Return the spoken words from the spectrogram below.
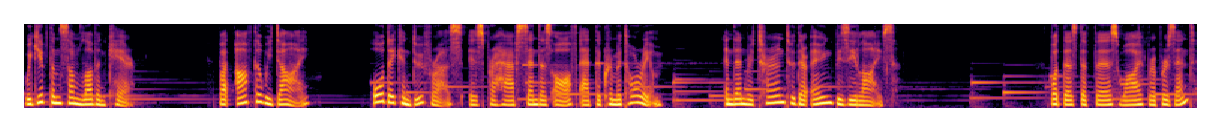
we give them some love and care. But after we die, all they can do for us is perhaps send us off at the crematorium and then return to their own busy lives. What does the first wife represent?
